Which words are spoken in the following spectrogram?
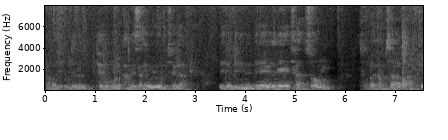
나머지 분들은 대부분 강대상에 올라오면 제가 내려드리는데 은혜의 찬송 정말 감사하고 함께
